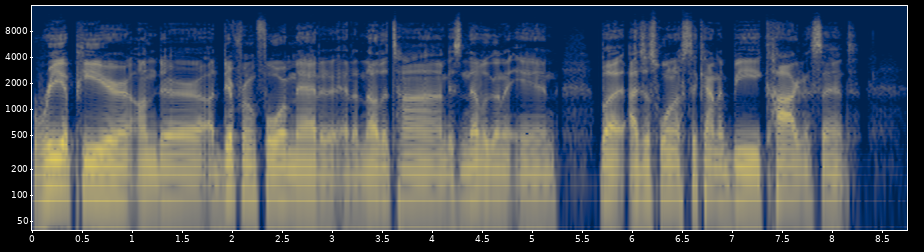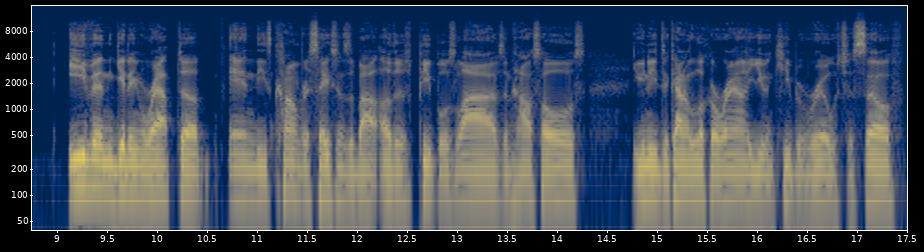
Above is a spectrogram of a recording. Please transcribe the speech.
reappear under a different format at, at another time. It's never going to end. But I just want us to kind of be cognizant, even getting wrapped up in these conversations about other people's lives and households. You need to kind of look around you and keep it real with yourself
